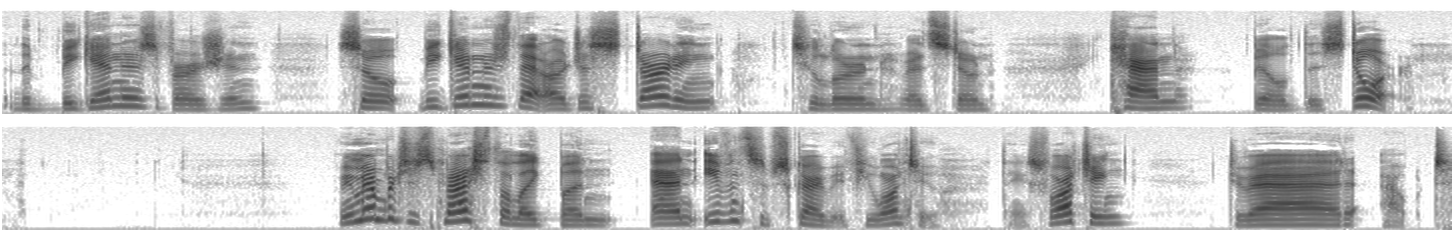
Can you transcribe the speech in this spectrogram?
the beginner's version So beginners that are just starting to learn redstone can build this door. Remember to smash the like button and even subscribe if you want to. Thanks for watching. Da Rad out.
